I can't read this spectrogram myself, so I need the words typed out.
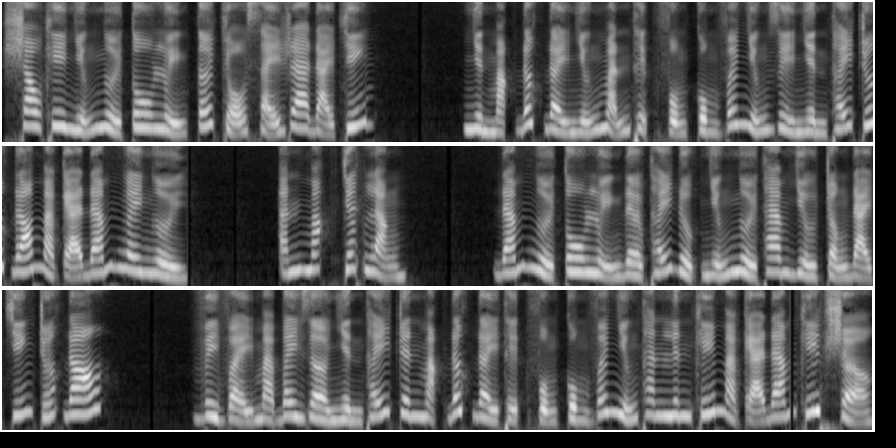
Sau khi những người tu luyện tới chỗ xảy ra đại chiến, nhìn mặt đất đầy những mảnh thịt vụn cùng với những gì nhìn thấy trước đó mà cả đám ngây người. Ánh mắt chết lặng. Đám người tu luyện đều thấy được những người tham dự trận đại chiến trước đó. Vì vậy mà bây giờ nhìn thấy trên mặt đất đầy thịt vụn cùng với những thanh linh khí mà cả đám khiếp sợ.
